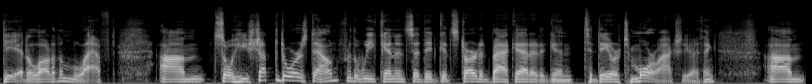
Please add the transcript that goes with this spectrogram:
did, a lot of them left. Um, so he shut the doors down for the weekend and said they'd get started back at it again today or tomorrow, actually, I think. Um,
